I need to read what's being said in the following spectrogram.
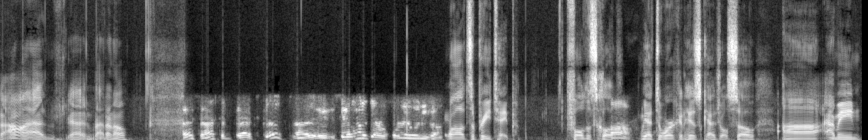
Oh, I, I, I don't know. That's awesome. That's good. Uh, say a lot of Daryl for me when he's on. Well, it's a pre-tape. Full disclosure, Oh. we had to work in his schedule. So, uh, I mean,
